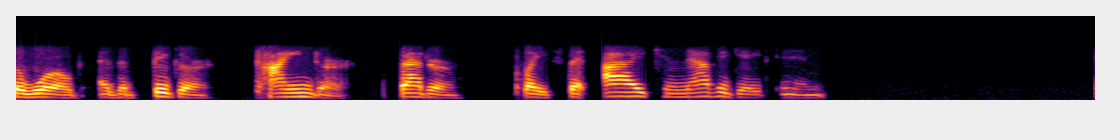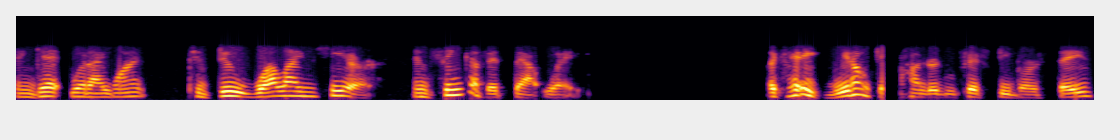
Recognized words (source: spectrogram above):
the world as a bigger, kinder, better place that I can navigate in and get what I want to do while I'm here and think of it that way. Like, hey, we don't get 150 birthdays.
